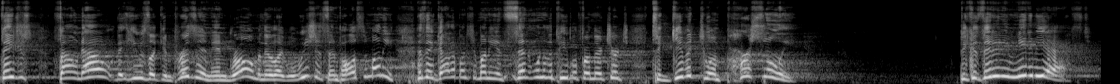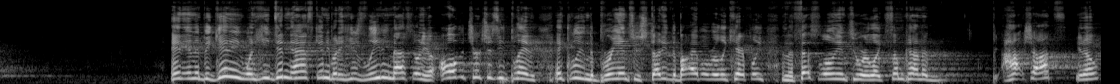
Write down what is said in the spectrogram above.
They just found out that he was like in prison in Rome, and they're like, well, we should send Paul some money. And they got a bunch of money and sent one of the people from their church to give it to him personally because they didn't even need to be asked. And in the beginning, when he didn't ask anybody, he was leaving Macedonia. All the churches he'd planted, including the Bereans who studied the Bible really carefully, and the Thessalonians who were like some kind of hot shots, you know,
